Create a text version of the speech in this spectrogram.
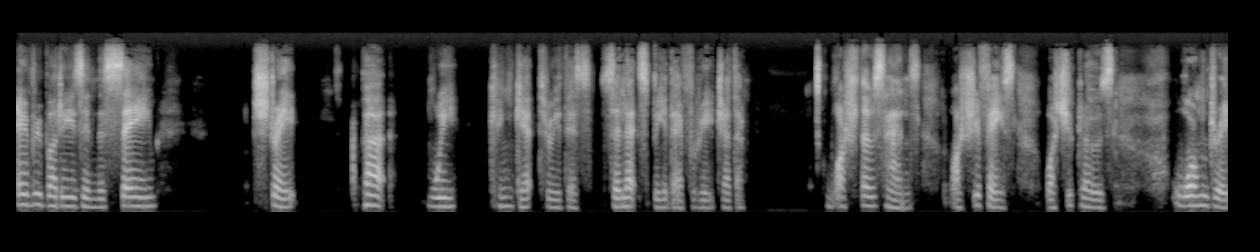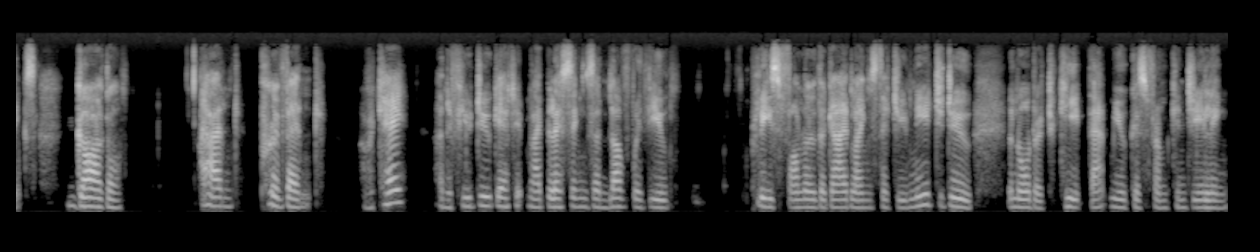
Everybody is in the same straight but we can get through this. So let's be there for each other. Wash those hands, wash your face, wash your clothes, warm drinks, gargle, and prevent. Okay? And if you do get it, my blessings and love with you. Please follow the guidelines that you need to do in order to keep that mucus from congealing.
